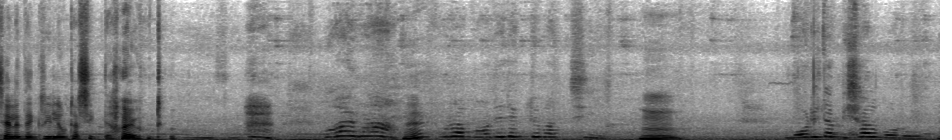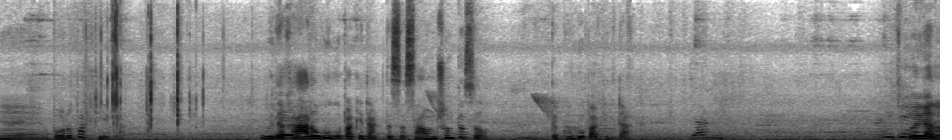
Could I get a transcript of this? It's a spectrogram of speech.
ছেলেদের গ্রিলে উঠা শিখতে হয় উঠো। হ্যাঁ? হুম। বডিটা বিশাল বড়। হ্যাঁ বড় পাখি এটা। ওই দেখো আরও ঘুঘু পাখি ডাকতেছে। সাউন্ড শুনতেছো? এটা ঘুঘু পাখির ডাক। জানি। এই যে কই গেল?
